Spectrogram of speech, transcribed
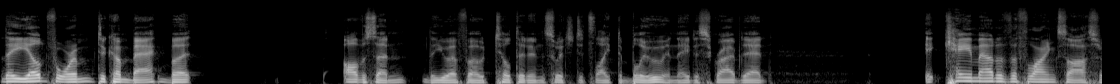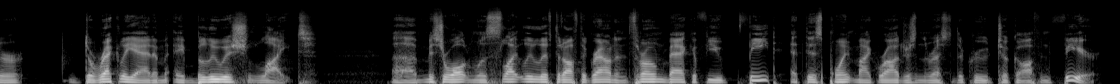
they yelled for him to come back, but all of a sudden the UFO tilted and switched its light to blue, and they described that it came out of the flying saucer directly at him a bluish light. Uh, Mr. Walton was slightly lifted off the ground and thrown back a few feet. At this point, Mike Rogers and the rest of the crew took off in fear.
